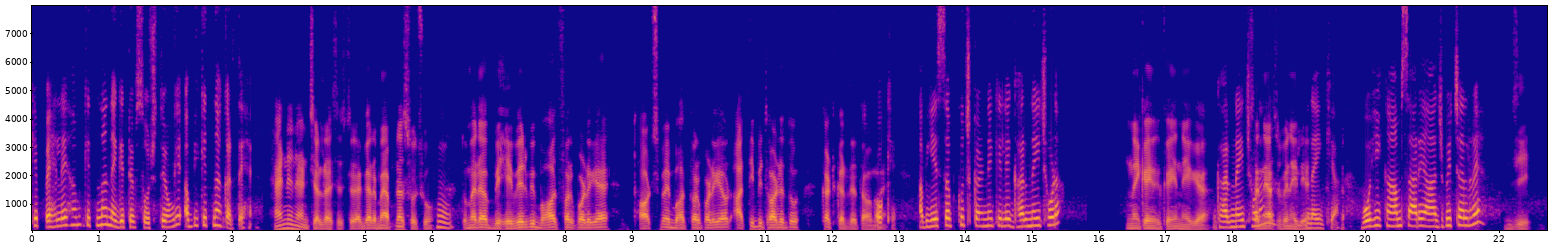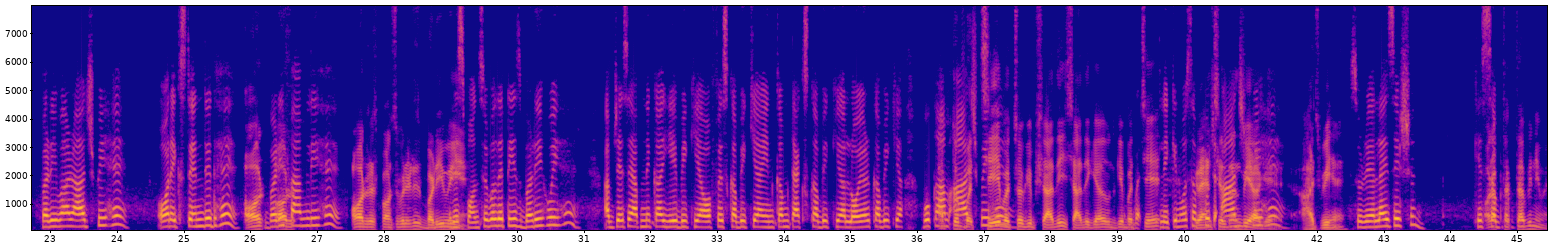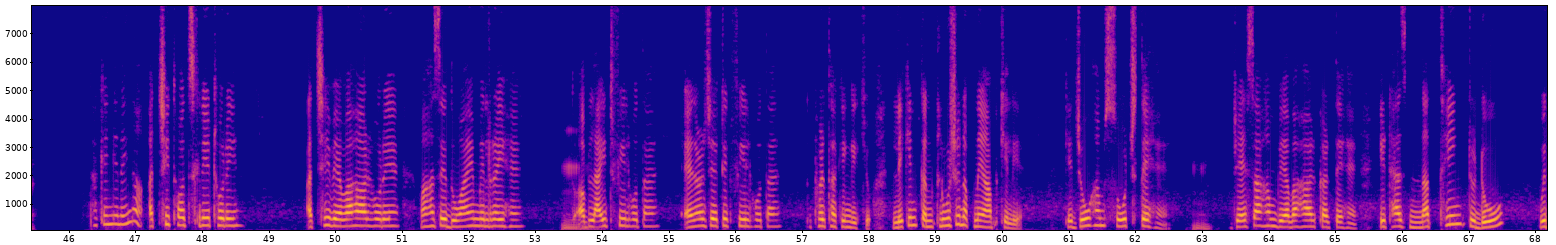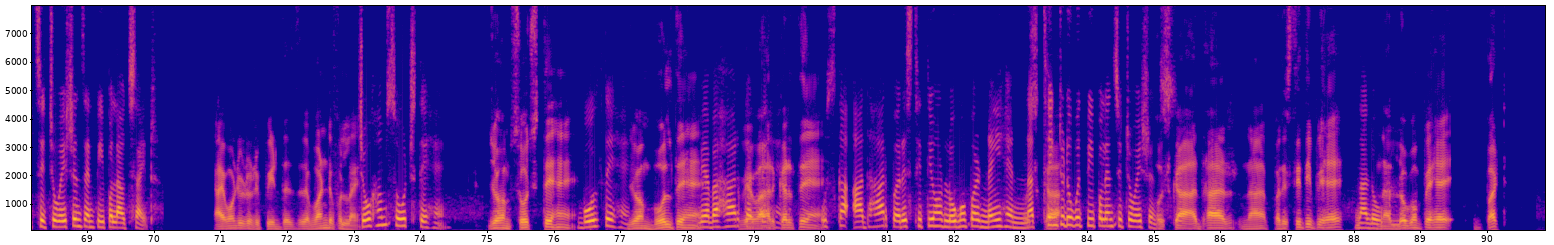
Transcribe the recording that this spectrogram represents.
कि पहले हम कितना नेगेटिव सोचते होंगे अभी कितना करते हैं। हैंड इन हैंड चल रहा है सिस्टर अगर मैं अपना सोचूं हम्म। तो मेरा बिहेवियर भी बहुत फ़र्क पड़ गया है। थॉट्स में बहुत फ़र्क पड़ गया और आती भी थॉट है तो कट कर देता हूँ मैं। ओके अब ये सब कुछ करने के लिए घर नहीं छोड़ा? नहीं कहीं कहीं नहीं गया। घर नहीं छोड़ा संन्यास भी नहीं लिया। नहीं किया। वही काम सारे आज भी चल रहे जी। परिवार आज भी है और एक्सटेंडेड है और बड़ी और, फैमिली है। और रिस्पॉन्सिबिलिटीज बड़ी हुई रिस्पॉन्सिबिलिटीज बढ़ी हुई है। अब जैसे आपने कहा ये भी किया ऑफ़िस का भी किया इनकम टैक्स का भी किया लॉयर का भी किया वो काम तो आज भी है। बच्चों की शादी शादी के बाद उनके बच्चे लेकिन वो सब कुछ आज भी भी है। आज भी है। सो रियलाइजेशन कि सब थकता भी नहीं मैं। थकेंगे नहीं ना? अच्छी थॉट्स क्रिएट हो रही हैं। अच्छे व्यवहार हो रहे हैं वहाँ से दुआएँ मिल रही हैं। तो अब हम्म, लाइट फील होता है एनर्जेटिक फील होता है तो फिर थकेंगे क्यों? लेकिन कंक्लूजन अपने आप के लिए कि जो हम सोचते हैं हम्म, जैसा हम व्यवहार करते हैं it has nothing to do with situations and people outside I want you to repeat this. This is a wonderful जो हम सोचते हैं जो हम सोचते हैं बोलते हैं जो हम बोलते हैं व्यवहार व्यवहार करते हैं करते हैं उसका आधार परिस्थितियों और लोगों पर नहीं है। Nothing to do with people and situations उसका आधार ना परिस्थिति पे है ना लोग। ना लोगों पे है but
